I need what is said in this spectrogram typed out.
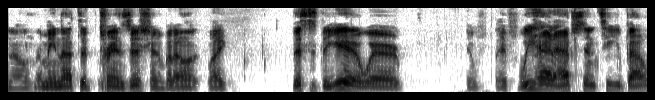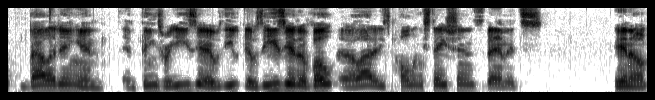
know, I mean, not to transition, but I don't like this is the year where if if we had absentee ball- balloting and and things were easier, it was e- it was easier to vote at a lot of these polling stations. Then it's, you know,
